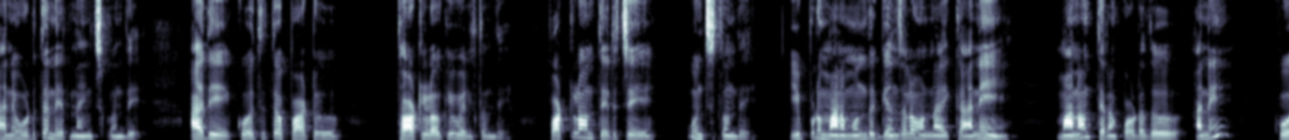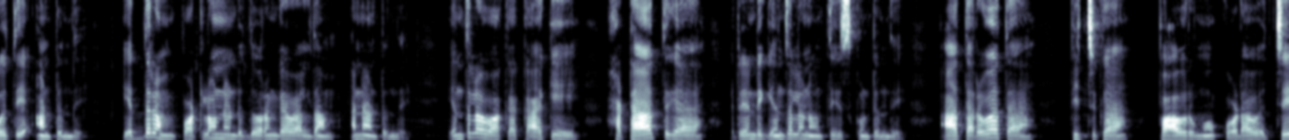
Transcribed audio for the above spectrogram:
అని ఉడత నిర్ణయించుకుంది. అది కోతితో పాటు తోటలోకి వెళ్తుంది. పొట్లం తెరిచి ఉంచుతుంది. ఇప్పుడు మన ముందు గింజలు ఉన్నాయి కానీ మనం తినకూడదు అని కోతి అంటుంది. ఇద్దరం పొట్లం నుండి దూరంగా వెళ్దాం అని అంటుంది. ఇంతలో ఒక కాకి హఠాత్తుగా రెండు గింజలను తీసుకుంటుంది. ఆ తర్వాత పిచ్చుక పావురము కూడా వచ్చి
